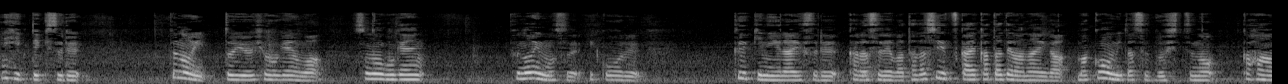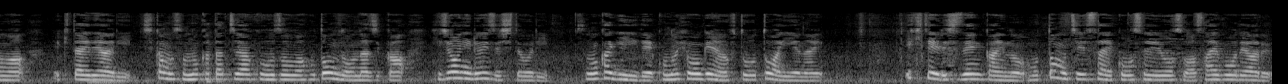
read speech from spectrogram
に匹敵する。プノイという表現はその語源プノイモスイコール空気に由来するからすれば正しい使い方ではないが膜を満たす物質の過半は液体でありしかもその形や構造はほとんど同じか非常に類似しておりその限りでこの表現は不当とは言えない。生きている自然界の最も小さい構成要素は細胞である。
